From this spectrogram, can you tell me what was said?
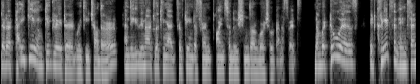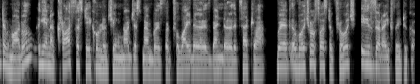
that are tightly integrated with each other. And the, we're not looking at 15 different point solutions or virtual benefits. Number two is it creates an incentive model, again, across the stakeholder chain, not just members, but providers, vendors, etc., where the virtual first approach is the right way to go.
